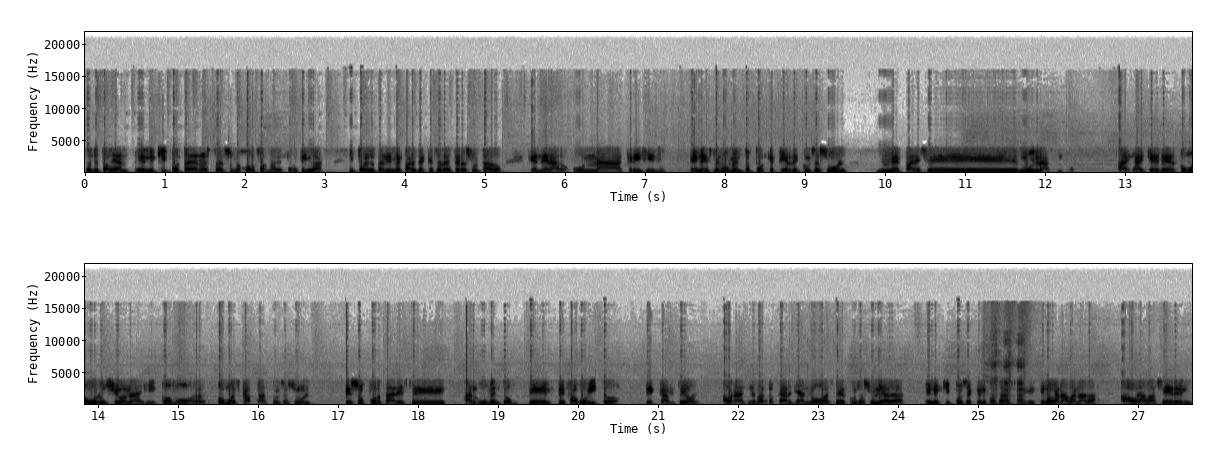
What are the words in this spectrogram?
donde todavía el equipo todavía no está en su mejor forma deportiva y por eso también me parece que se da este resultado. Generar una crisis en este momento porque pierde Cruz Azul me parece muy drástico. Hay, hay que ver cómo evoluciona y cómo, cómo es capaz Cruz Azul de soportar ese argumento de, de favorito, de campeón. Ahora le va a tocar, ya no va a ser Cruz Azuleada, el equipo ese que le pasaba que, que no ganaba nada. Ahora va a ser el,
